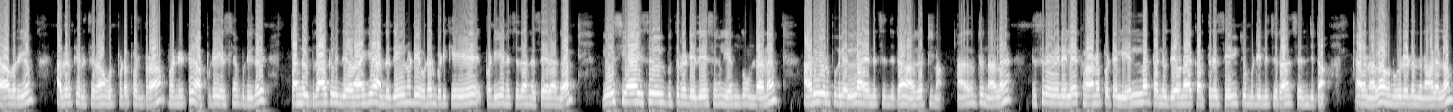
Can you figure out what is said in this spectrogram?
யாவரையும் அதற்கு என்ன செய்யறான்? உட்பட பண்றான். பண்ணிட்டு அப்படியே எருசலேம் குடிகள் தங்கள் பிதாக்களின் தேவனாகிய அந்த தேவனுடைய உடன்படிக்கையே படியே என்ன செய்றாங்க? செய்யறாங்க யோசியா இஸ்ரேல் புத்தருடைய தேசங்கள் எங்கும் உண்டான அருவறுப்புகள் எல்லாம் என்ன செஞ்சுட்டான்? அகற்றினான். அகற்றினால இஸ்ரேவேலிலே காணப்பட்ட எல்லாம் தங்கள் தேவனாக கர்த்தரை சேவிக்க முடியும் செய்றான் செஞ்சுட்டான். அதனால அவன் உயிரிழந்த நாளெல்லாம்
